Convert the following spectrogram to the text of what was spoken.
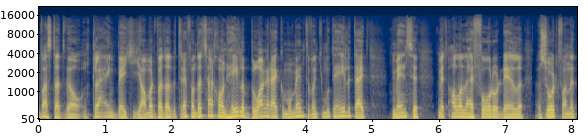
was dat wel een klein beetje jammer wat dat betreft. Want dat zijn gewoon hele belangrijke momenten. Want je moet de hele tijd mensen met allerlei vooroordelen een soort van het,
